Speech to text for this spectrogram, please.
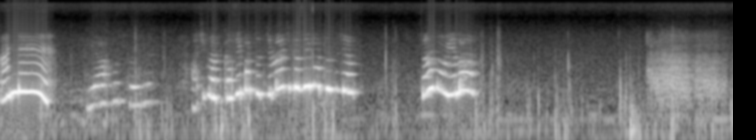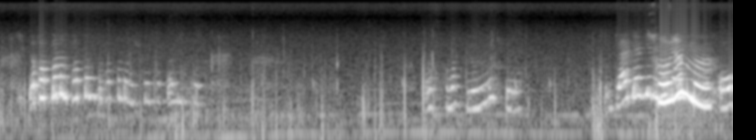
Anne. Yahu söyle. Açık ben kazayı patlatacağım. Açık kazayı patlatacağım. Sana ne yalan? Ya patlamadı patlamadı patlamadı. Şuraya patlayayım. Of salak görmüyor ki beni. Gel gel gel. Soydun mu? Of.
